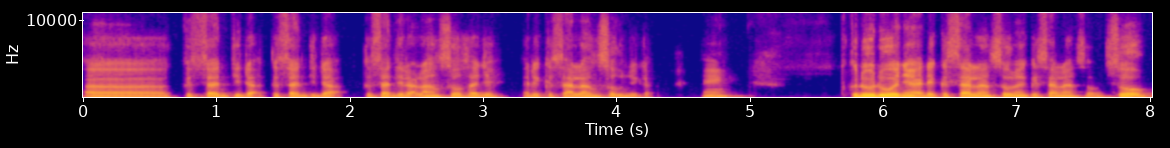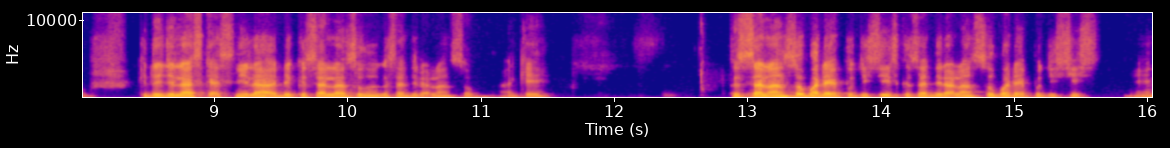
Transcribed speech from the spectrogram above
uh, kesan tidak kesan tidak kesan tidak langsung saja ada kesan langsung juga eh Kedua-duanya ada kesan langsung dan kesan langsung. So, kita jelas kat sini lah ada kesan langsung dan kesan tidak langsung. Okay. Kesan langsung pada hipotesis, kesan tidak langsung pada hipotesis. Okay.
